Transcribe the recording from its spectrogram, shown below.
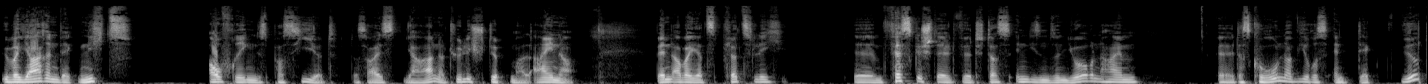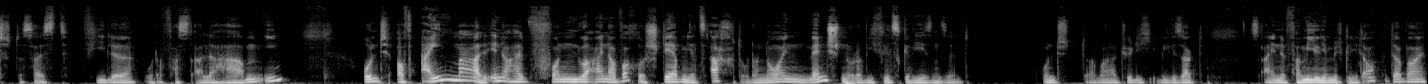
über Jahre hinweg nichts Aufregendes passiert, das heißt, ja, natürlich stirbt mal einer. Wenn aber jetzt plötzlich festgestellt wird, dass in diesem Seniorenheim äh, das Coronavirus entdeckt wird, das heißt viele oder fast alle haben ihn, und auf einmal innerhalb von nur einer Woche sterben jetzt acht oder neun Menschen oder wie viel es gewesen sind. Und da war natürlich, wie gesagt, das eine Familienmitglied auch mit dabei.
